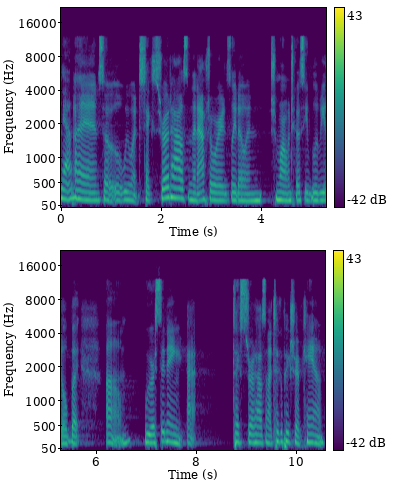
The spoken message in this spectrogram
yeah. And so we went to Texas Roadhouse, and then afterwards, Lito and Shamar went to go see Blue Beetle. But um, we were sitting at Texas Roadhouse, and I took a picture of Cam,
